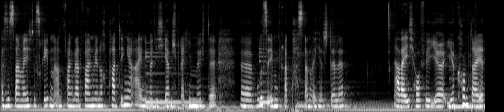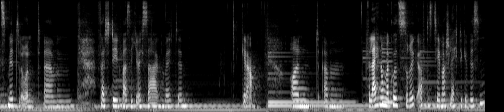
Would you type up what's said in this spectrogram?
es ist dann, wenn ich das Reden anfange, dann fallen mir noch ein paar Dinge ein, über die ich gerne sprechen möchte, äh, wo es eben gerade passt, an welcher Stelle. Aber ich hoffe, ihr, ihr kommt da jetzt mit und ähm, versteht, was ich euch sagen möchte. Genau. Und ähm, Vielleicht noch mal kurz zurück auf das Thema schlechte Gewissen,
